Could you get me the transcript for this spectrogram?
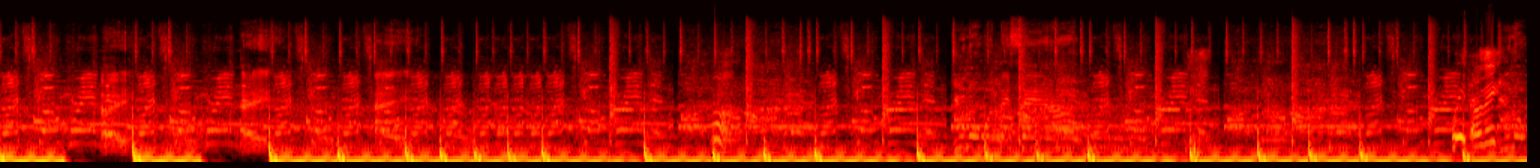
Let's go, Brandon. Hey. Let's go, Brandon. Hey. Let's go. Let's go. Hey. Let's go, Brandon. Huh. Let's go, Brandon. You know what they saying, ho? Let's go, Brandon. Let's go, Brandon. Wait, are they? You know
